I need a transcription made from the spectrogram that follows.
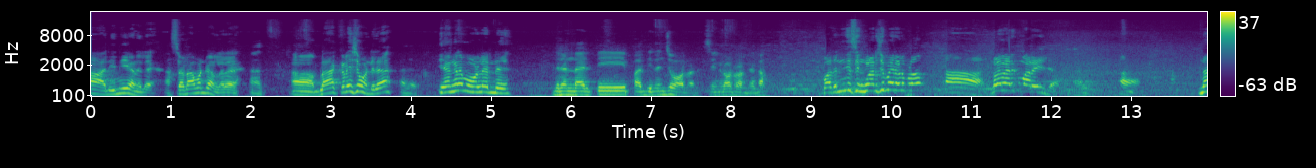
ആ ലിനിയാണ് അല്ലേ സെഡാ വണ്ടിയാണല്ലോ അല്ലേ? ആ. ബ്ലാക്ക് കണ്ടീഷൻ വണ്ടി അല്ലേ എങ്ങനെ മുകളിലുണ്ട് ഇത് രണ്ടായിരത്തി പതിനഞ്ച് മോഡലാണ്. സിംഗിൾ ഓർഡർ ഉണ്ട് കേട്ടോ. പതിനഞ്ച് സിംഗിൾ ആ നിങ്ങളെ പേർക്കും അറിയില്ല. ആ. എന്നാ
